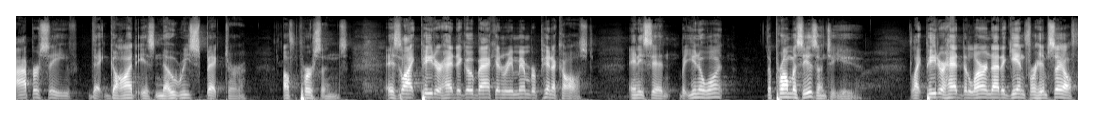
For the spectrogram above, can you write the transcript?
I perceive that God is no respecter of persons." It's like Peter had to go back and remember Pentecost. And he said, But you know what? The promise is unto you. Like Peter had to learn that again for himself.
